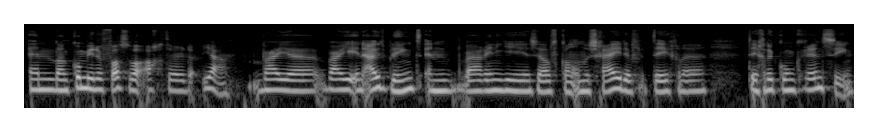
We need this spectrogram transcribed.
En dan kom je er vast wel achter ja, waar, je, waar je in uitblinkt en waarin je jezelf kan onderscheiden tegen de, tegen de concurrentie.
